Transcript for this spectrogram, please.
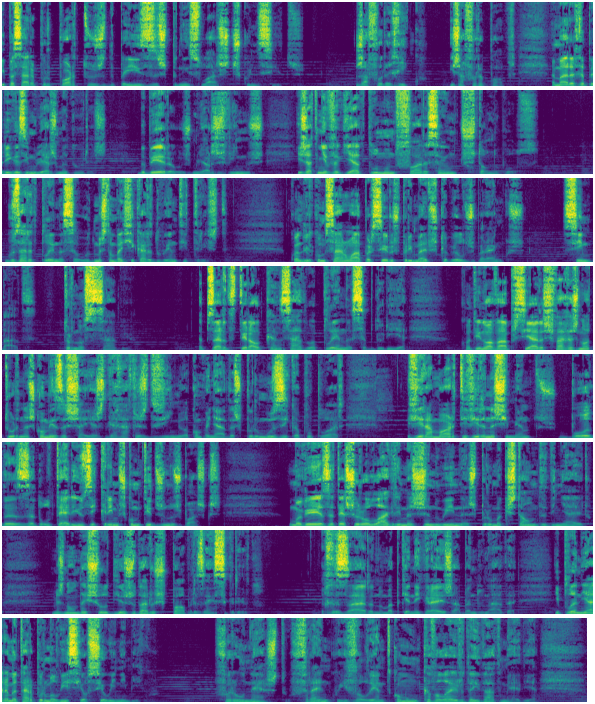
e passara por portos de países peninsulares desconhecidos. Já fora rico e já fora pobre. Amara raparigas e mulheres maduras. Bebera os melhores vinhos e já tinha vagueado pelo mundo fora sem um tostão no bolso. Gozara de plena saúde, mas também ficara doente e triste. Quando lhe começaram a aparecer os primeiros cabelos brancos, Simbad tornou-se sábio. Apesar de ter alcançado a plena sabedoria, continuava a apreciar as farras noturnas com mesas cheias de garrafas de vinho, acompanhadas por música popular. Vira a morte e vira nascimentos, bodas, adultérios e crimes cometidos nos bosques. Uma vez até chorou lágrimas genuínas por uma questão de dinheiro, mas não deixou de ajudar os pobres em segredo rezara numa pequena igreja abandonada e planeara matar por malícia o seu inimigo. Fora honesto, franco e valente como um cavaleiro da Idade Média.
